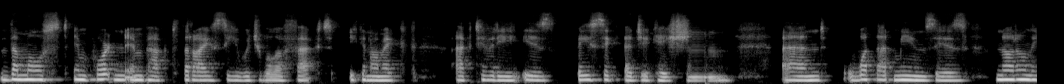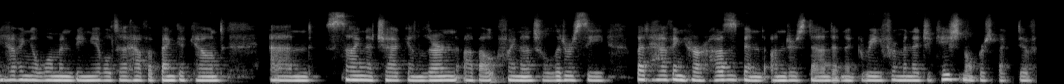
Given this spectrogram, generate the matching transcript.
the most important impact that I see, which will affect economic activity, is basic education. And what that means is not only having a woman being able to have a bank account and sign a check and learn about financial literacy, but having her husband understand and agree from an educational perspective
